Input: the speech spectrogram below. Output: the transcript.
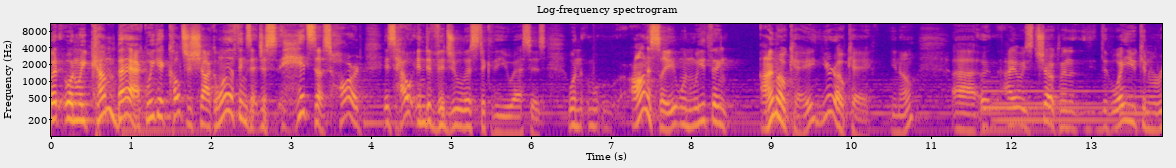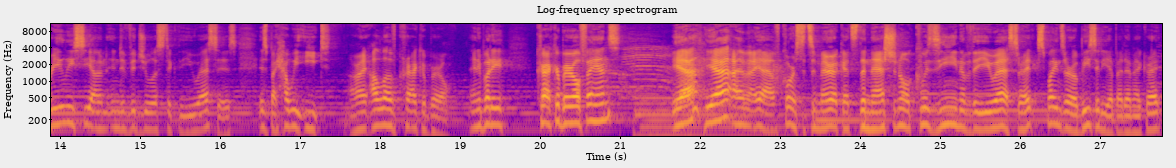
but when we come back, we get culture shock. And one of the things that just hits us hard is how individualistic the US is. When honestly, when we think I'm okay, you're okay, you know? Uh, I always joke, man, the way you can really see how individualistic the US is is by how we eat. All right? I love Cracker Barrel. Anybody Cracker Barrel fans? Yeah, yeah, I, yeah. Of course, it's America. It's the national cuisine of the U.S. Right? Explains our obesity epidemic, right?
